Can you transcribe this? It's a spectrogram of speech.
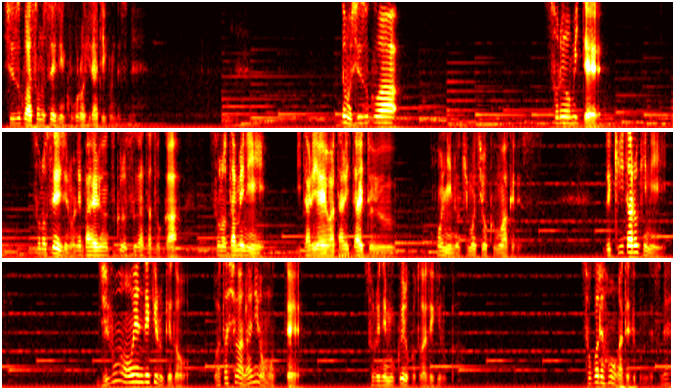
雫はその政治に心を開いていくんですね。でも雫は、それを見て、その政治のね、バイオリンを作る姿とか、そのためにイタリアへ渡りたいという本人の気持ちを組むわけです。で、聞いた時に、自分は応援できるけど、私は何をもってそれに報いることができるか。そこで本が出てくるんですね。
